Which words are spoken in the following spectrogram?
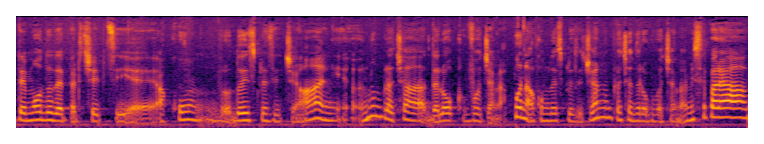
de modul de percepție, acum vreo 12 ani, nu-mi plăcea deloc vocea mea. Până acum 12 ani nu-mi plăcea deloc vocea mea. Mi se părea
